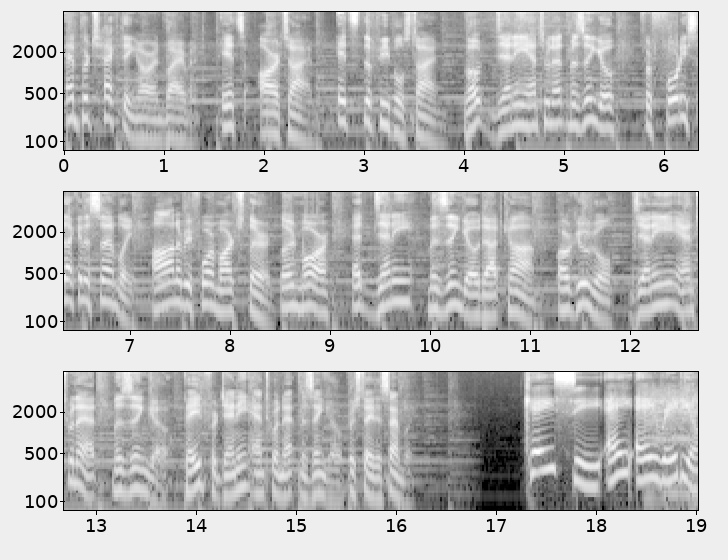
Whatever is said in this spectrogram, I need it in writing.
and protecting our environment. It's our time. It's the people's time. Vote Denny Antoinette Mazingo for 42nd Assembly on or before March 3rd. Learn more at dennymazingo.com or Google Denny Antoinette Mazingo. Paid for Denny Antoinette Mazingo for State Assembly. KCAA Radio,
